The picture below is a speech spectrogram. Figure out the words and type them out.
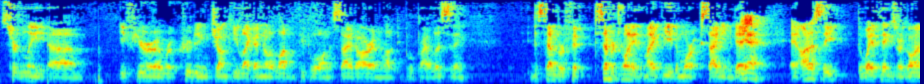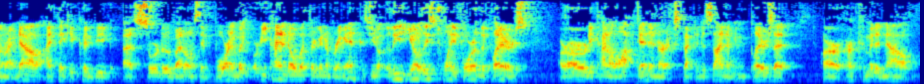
certainly. Um, if you're a recruiting junkie, like I know a lot of the people on the side are, and a lot of people are probably listening, December 5th, December 20th might be the more exciting day. Yeah. And honestly, the way things are going right now, I think it could be a sort of, I don't want to say boring, but or you kind of know what they're going to bring in because you know, at least, you know, at least 24 of the players are already kind of locked in and are expected to sign. I mean, players that are, are committed now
